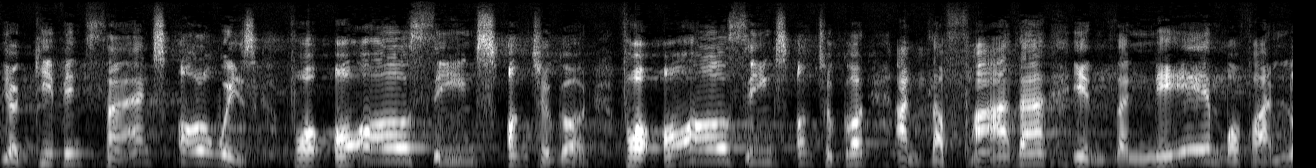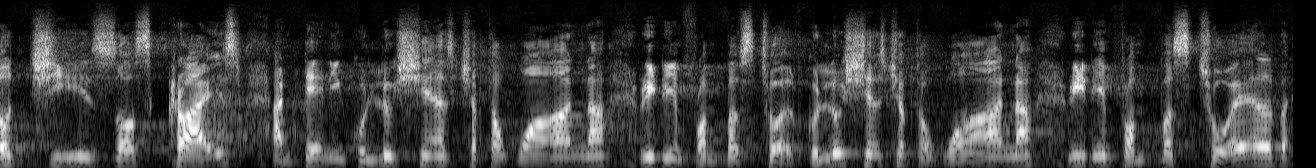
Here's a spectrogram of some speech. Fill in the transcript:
you're giving thanks always for all things unto God. For all things unto God and the Father in the name of our Lord Jesus Christ. And then in Colossians chapter 1, reading from verse 12. Colossians chapter 1, reading from verse 12.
